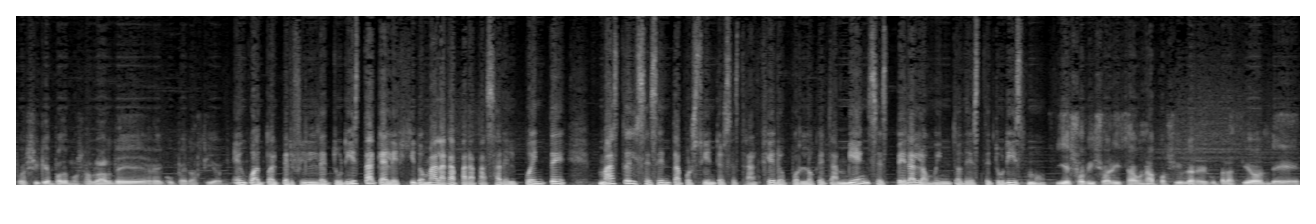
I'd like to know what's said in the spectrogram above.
pues sí que podemos hablar de recuperación. En cuanto al perfil de turista que ha elegido Málaga para pasar el puente, más del 60% es extranjero, por lo que también se espera el aumento de este turismo. Y eso visualiza una posible recuperación de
